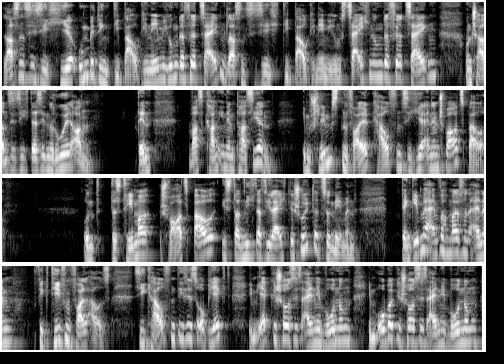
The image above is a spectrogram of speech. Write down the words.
Lassen Sie sich hier unbedingt die Baugenehmigung dafür zeigen, lassen Sie sich die Baugenehmigungszeichnung dafür zeigen und schauen Sie sich das in Ruhe an. Denn was kann Ihnen passieren? Im schlimmsten Fall kaufen Sie hier einen Schwarzbau. Und das Thema Schwarzbau ist dann nicht auf die leichte Schulter zu nehmen. Denn gehen wir einfach mal von einem fiktiven Fall aus. Sie kaufen dieses Objekt, im Erdgeschoss ist eine Wohnung, im Obergeschoss ist eine Wohnung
